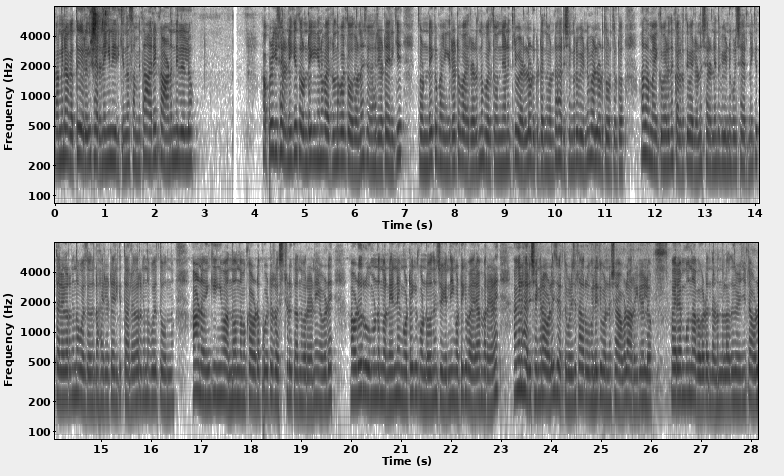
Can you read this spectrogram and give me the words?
അങ്ങനെ അകത്ത് കയറി ശരണിങ്ങനെ ഇരിക്കുന്ന സമയത്ത് ആരെയും കാണുന്നില്ലല്ലോ. അപ്പോഴേക്ക് ശരണിക്ക് തൊണ്ടയ്ക്ക് ഇങ്ങനെ വരളുന്ന പോലെ തോന്നുകയാണ്. ഹരിയേട്ട എനിക്ക് തൊണ്ടയ്ക്ക് ഭയങ്കരമായിട്ട് വരളുന്ന പോലെ തോന്നുന്നു. ഞാൻ ഇത്തിരി വെള്ളം എടുക്കട്ടെ എന്ന് പറഞ്ഞിട്ട് ഹരിശങ്കർ വീണ്ടും വെള്ളം എടുത്ത് കൊടുത്തിട്ടോ അത് മയക്കുമരുന്ന് കലർത്തി വരലാണ്. ശരണി ഇത് വീണ്ടും കൂടി ശരണിക്ക് തല കറങ്ങുന്ന പോലെ തോന്നിട്ട് ഹരിയേട്ട എനിക്ക് തല കറങ്ങുന്ന പോലെ തോന്നുന്നു. ആണോ എങ്കിൽ ഇങ്ങനെ വന്നോ നമുക്ക് അവിടെ പോയിട്ട് റെസ്റ്റ് എടുക്കാമെന്ന് പറയണേ. എവിടെ അവിടെ റൂമുണ്ടെന്ന് പറഞ്ഞാൽ എന്നെ ഇങ്ങോട്ടേക്ക് കൊണ്ടുപോകുന്നു നീ ഇങ്ങോട്ടേക്ക് വരാൻ പറയണേ. അങ്ങനെ ഹരിശങ്കർ അവളെയും ചേർത്ത് പിടിച്ചിട്ട് ആ റൂമിലേക്ക് വന്നു പക്ഷേ അവൾ അറിയില്ലല്ലോ വരാൻ പോകുന്ന അപകടം എന്താണെന്നുള്ളത്. കഴിഞ്ഞിട്ട് അവൾ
